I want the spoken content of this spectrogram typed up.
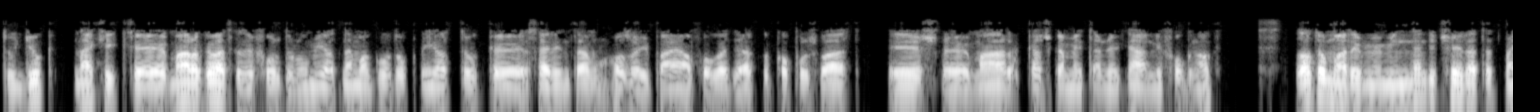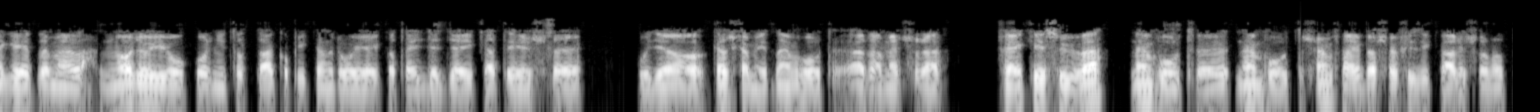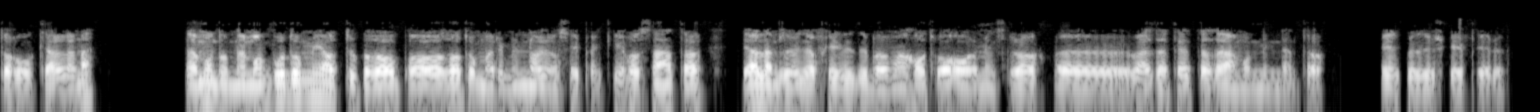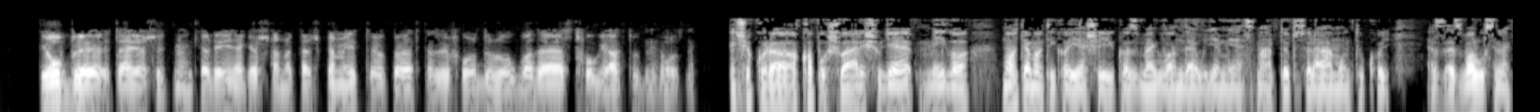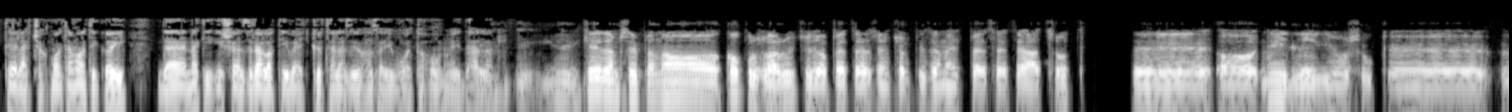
tudjuk. Nekik már a következő forduló miatt nem aggódok miattuk, szerintem hazai pályán fogadják a Kaposvárt, és már Kecskeméten ők nyerni fognak. Atomerőmű minden dicséretet megérdemel, nagyon jókor nyitották a pick and egy-egyeiket, és ugye a Kecskemét nem volt erre a meccsre felkészülve, nem volt, nem volt sem fejbe, se fizikálisan ott, ahol kellene. De mondom, nem aggódom miattuk, az, az atomerőmű nagyon szépen kihasználta, Jellemző, hogy a fél időben már 60-30-ra vezetett, az elmond mindent a mérkőzés képéről. Jobb teljesítmény kell lényegesen a Kecskeméttől következő fordulókba, de ezt fogják tudni hozni. És akkor a, a Kaposvár is ugye még a matematikai esélyük az megvan, de ugye mi ezt már többször elmondtuk, hogy ez, ez valószínűleg tényleg csak matematikai, de nekik is ez relatíve egy kötelező hazai volt a Honvéd ellen. Kérem szépen, a Kaposvár úgy, hogy a Petersen csak 11 percet játszott, a négy légiósuk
